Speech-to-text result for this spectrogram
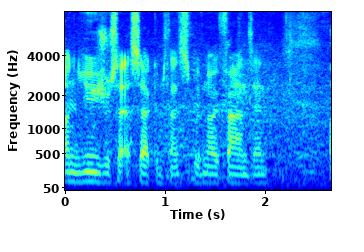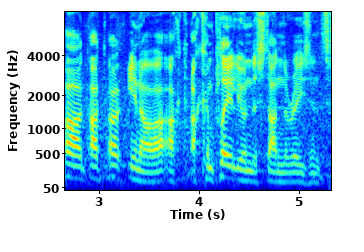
unusual set of circumstances with no fans in. I, I, you know, I, I, completely understand the reasons.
